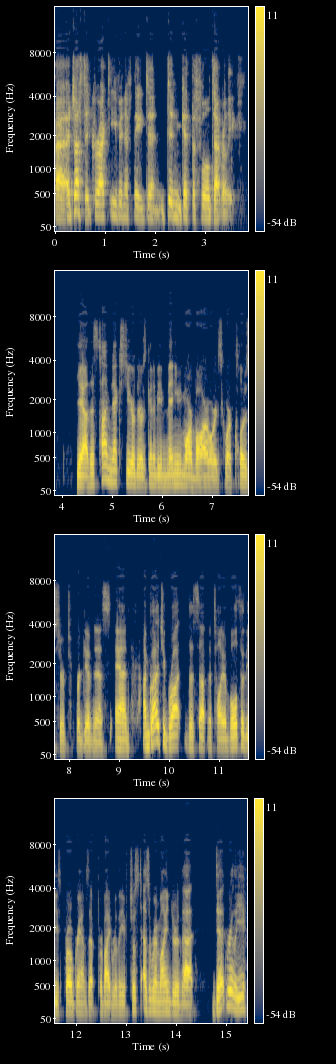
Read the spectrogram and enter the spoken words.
uh, adjusted, correct? Even if they didn't didn't get the full debt relief. Yeah, this time next year, there's going to be many more borrowers who are closer to forgiveness. And I'm glad that you brought this up, Natalia. Both of these programs that provide relief, just as a reminder that debt relief,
